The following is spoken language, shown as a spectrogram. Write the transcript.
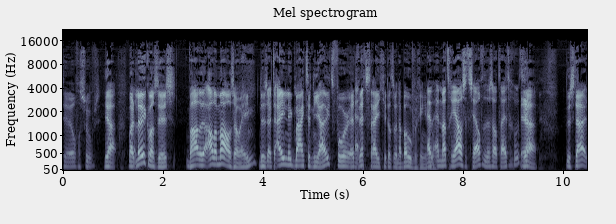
heel veel soeps. Ja, maar het leuke was dus, we hadden er allemaal zo heen. Dus uiteindelijk maakte het niet uit voor het En- wedstrijdje dat we naar boven gingen En, doen. en materiaal is hetzelfde, dat is altijd goed. Ja. Dus daar,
